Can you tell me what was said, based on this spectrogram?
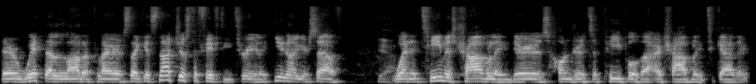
they're with a lot of players. Like it's not just the 53, like you know yourself. Yeah. When a team is traveling, there's hundreds of people that are traveling together.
